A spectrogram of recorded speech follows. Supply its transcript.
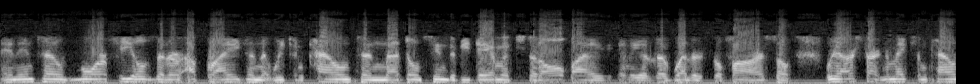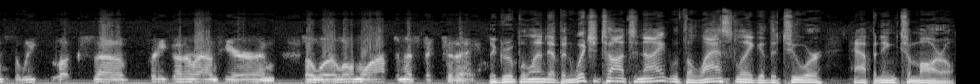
and into more fields that are upright and that we can count and uh, don't seem to be damaged at all by any of the weather so far. So we are starting to make some counts. The wheat looks uh, pretty good around here and so we're a little more optimistic today. The group will end up in Wichita tonight with the last leg of the tour happening tomorrow.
